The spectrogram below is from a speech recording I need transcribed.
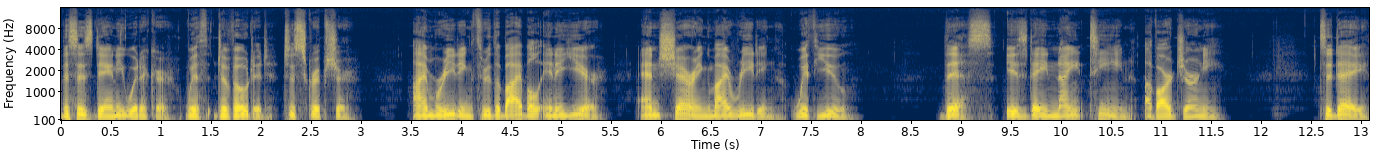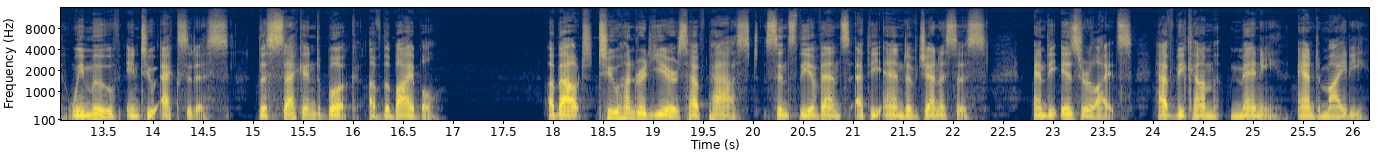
this is Danny Whitaker with Devoted to Scripture. I'm reading through the Bible in a year and sharing my reading with you. This is day 19 of our journey. Today we move into Exodus, the second book of the Bible. About 200 years have passed since the events at the end of Genesis, and the Israelites have become many and mighty.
